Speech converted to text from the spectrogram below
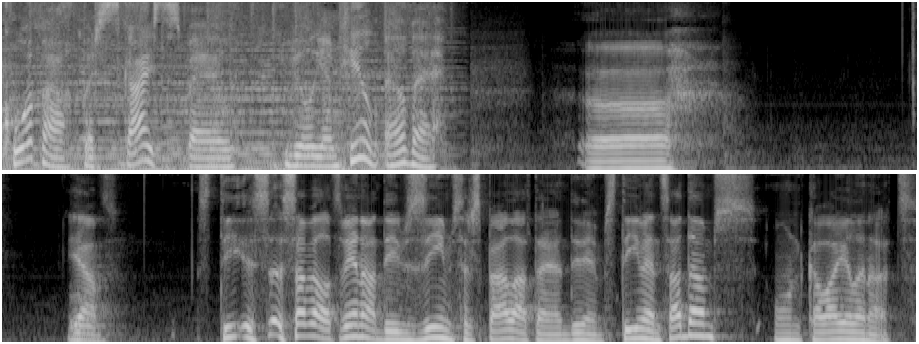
Kopā par skaistu spēli Viljams Hilde LV. Uh, jā. S- savēlts vienādības zīmes ar spēlētājiem diviem - Stevens Adams un Kavaja Lenārds.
